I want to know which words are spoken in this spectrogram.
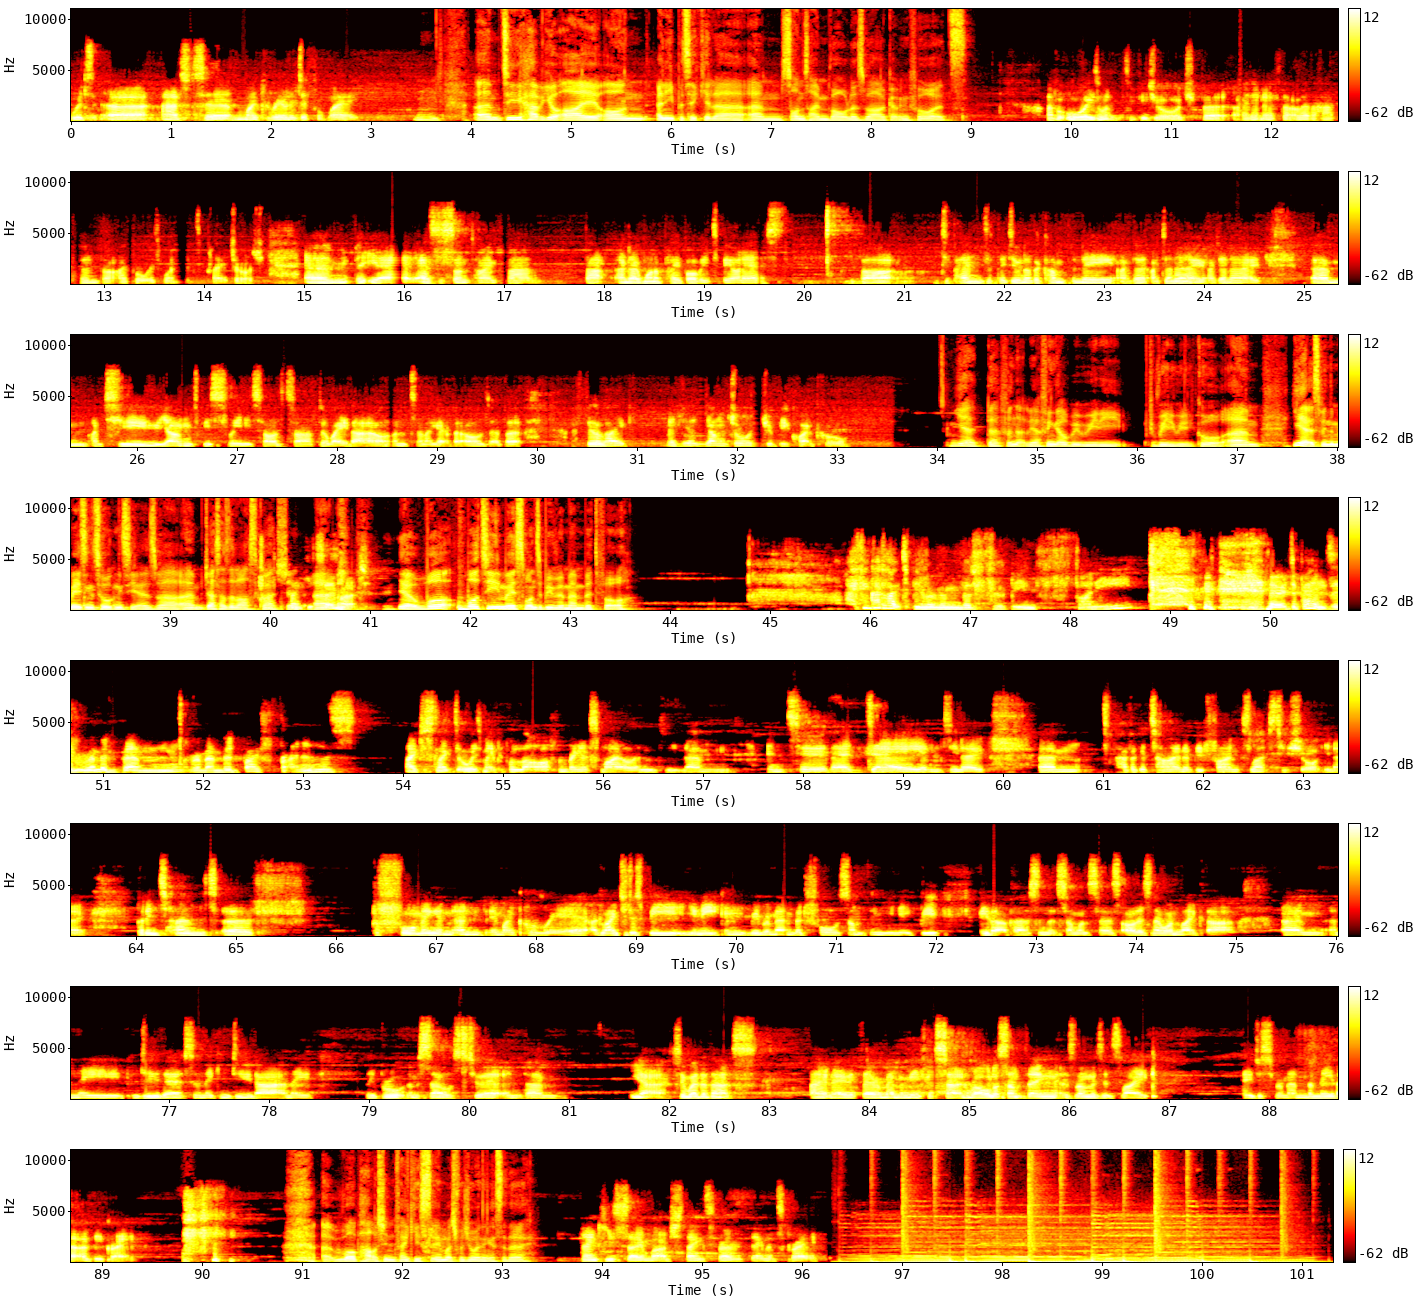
would uh, add to my career in a different way. Mm. Um, do you have your eye on any particular um, Sondheim role as well going forwards? I've always wanted to be George, but I don't know if that'll ever happen. But I've always wanted to play George. Um, but yeah, as a Sondheim fan, that and I want to play Bobby to be honest. But it depends if they do another company. I don't. I don't know. I don't know. Um, I'm too young to be Sweeney Todd, so I have to wait that out until I get a bit older. But I feel like maybe a young George would be quite cool. Yeah, definitely. I think that'll be really, really, really cool. Um, yeah, it's been amazing talking to you as well. Um, just as a last question, Thank you so uh, much. yeah, what what do you most want to be remembered for? I think I'd like to be remembered for being funny. no, it depends. Remembered, um, remembered by friends, I just like to always make people laugh and bring a smile and um, into their day, and you know, um, have a good time and be fun. Because life's too short, you know. But in terms of performing and, and in my career, I'd like to just be unique and be remembered for something unique. Be be that person that someone says, "Oh, there's no one like that." um, and they can do this and they can do that and they they brought themselves to it and um, yeah so whether that's i don't know if they remember me for a certain role or something as long as it's like they just remember me that would be great Uh, Rob Houchen, thank you so much for joining us today. Thank you so much. Thanks for everything. That's great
